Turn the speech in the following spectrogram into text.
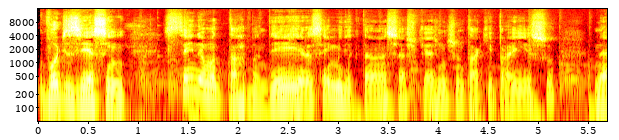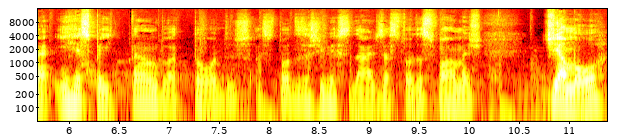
Vou dizer assim, sem levantar bandeira, sem militância, acho que a gente não tá aqui para isso, né? E respeitando a todos, as todas as diversidades, as todas as formas de amor.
